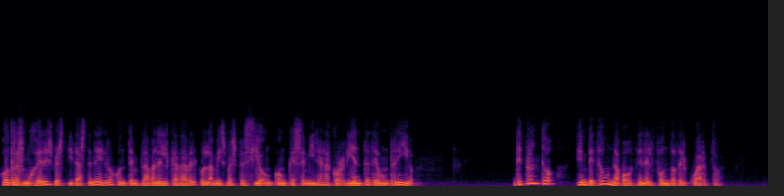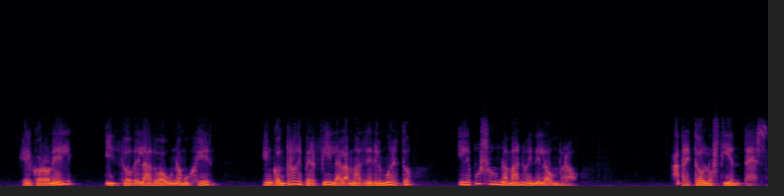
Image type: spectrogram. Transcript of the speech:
Otras mujeres vestidas de negro contemplaban el cadáver con la misma expresión con que se mira la corriente de un río. De pronto empezó una voz en el fondo del cuarto. El coronel hizo de lado a una mujer, encontró de perfil a la madre del muerto y le puso una mano en el hombro. Apretó los dientes.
